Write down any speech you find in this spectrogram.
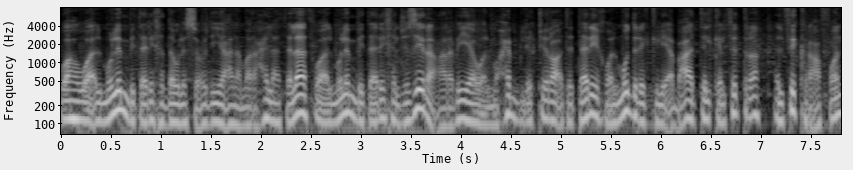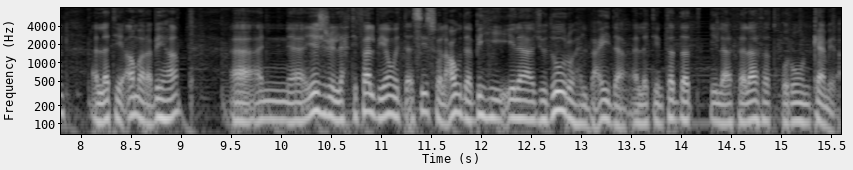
وهو الملم بتاريخ الدولة السعودية على مراحلها الثلاث والملم بتاريخ الجزيرة العربية والمحب لقراءة التاريخ والمدرك لأبعاد تلك الفترة الفكرة عفوا التي أمر بها آه، أن يجري الاحتفال بيوم التأسيس والعودة به إلى جذوره البعيدة التي امتدت إلى ثلاثة قرون كاملة.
